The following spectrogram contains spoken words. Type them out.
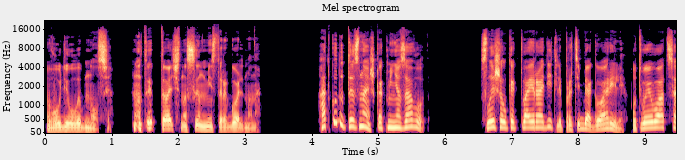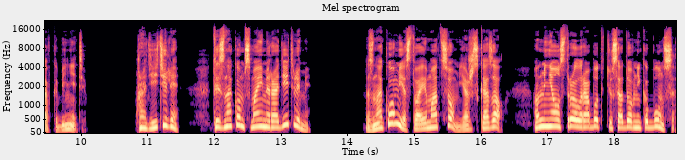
Вуди улыбнулся. «Ну ты точно сын мистера Гольдмана». «Откуда ты знаешь, как меня зовут?» Слышал, как твои родители про тебя говорили, у твоего отца в кабинете». «Родители? Ты знаком с моими родителями?» «Знаком я с твоим отцом, я же сказал. Он меня устроил работать у садовника Бунса.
